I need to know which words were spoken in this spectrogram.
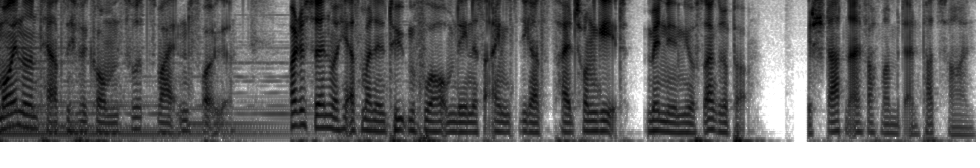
Moin und herzlich willkommen zur zweiten Folge. Heute stellen wir euch erstmal den Typen vor, um den es eigentlich die ganze Zeit schon geht. Menenius Agrippa. Wir starten einfach mal mit ein paar Zahlen.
